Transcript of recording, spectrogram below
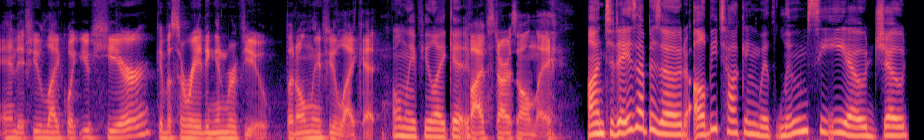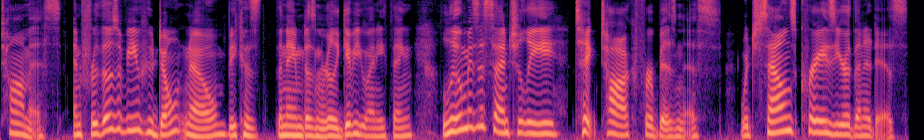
And if you like what you hear, give us a rating and review, but only if you like it. Only if you like it. Five stars only. On today's episode, I'll be talking with Loom CEO Joe Thomas. And for those of you who don't know, because the name doesn't really give you anything, Loom is essentially TikTok for business, which sounds crazier than it is.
